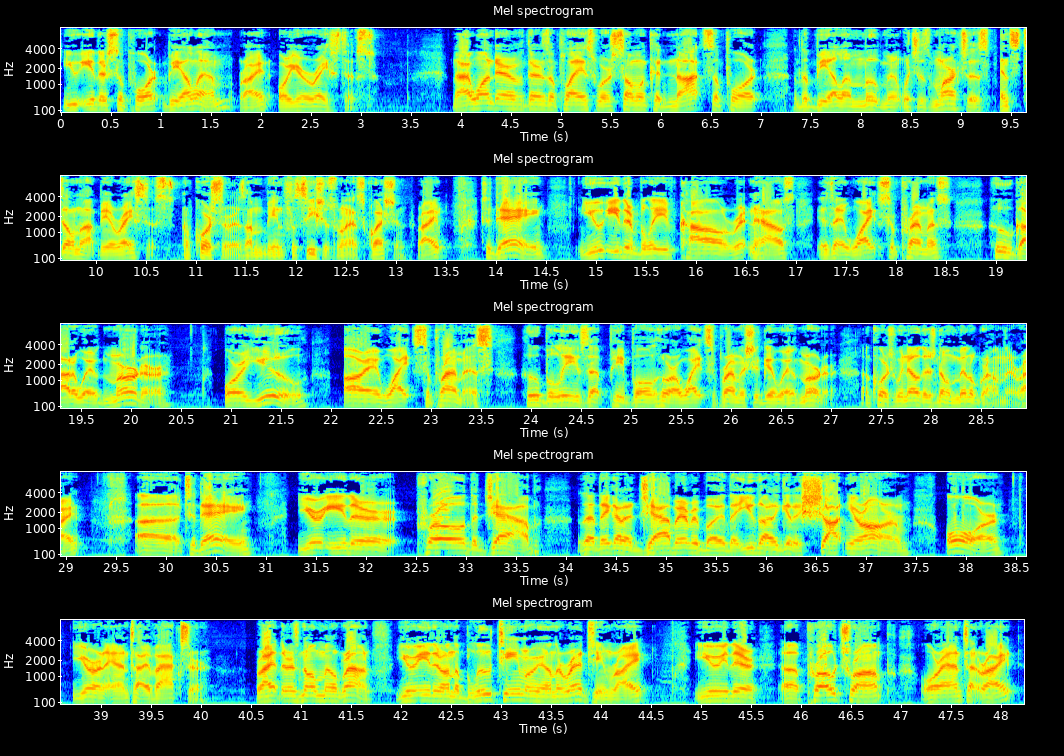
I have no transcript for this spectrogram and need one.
You either support BLM, right, or you're a racist. Now, I wonder if there's a place where someone could not support the BLM movement, which is Marxist, and still not be a racist. Of course there is. I'm being facetious when I ask the question, right? Today, you either believe Kyle Rittenhouse is a white supremacist who got away with murder, or you are a white supremacist who believes that people who are white supremacists should get away with murder. Of course, we know there's no middle ground there, right? Uh, today, you're either pro the jab, that they got to jab everybody, that you got to get a shot in your arm, or you're an anti vaxxer, right? There's no middle ground. You're either on the blue team or you're on the red team, right? You're either uh, pro Trump or anti, right?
